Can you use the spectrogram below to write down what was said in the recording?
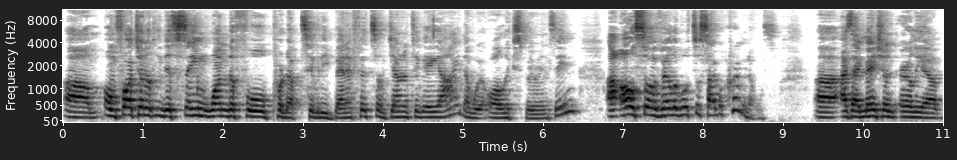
Um, unfortunately, the same wonderful productivity benefits of generative AI that we're all experiencing are also available to cyber criminals. Uh, as I mentioned earlier,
